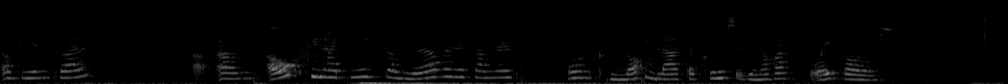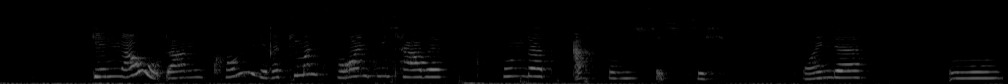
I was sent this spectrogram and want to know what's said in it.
auf jeden Fall. Ähm, auch viel hat Mr. Möhre gesammelt und Knochenblaster. Grüße gehen auch an euch raus. Genau, dann kommen wir direkt zu meinen Freunden. Ich habe 168 Freunde und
